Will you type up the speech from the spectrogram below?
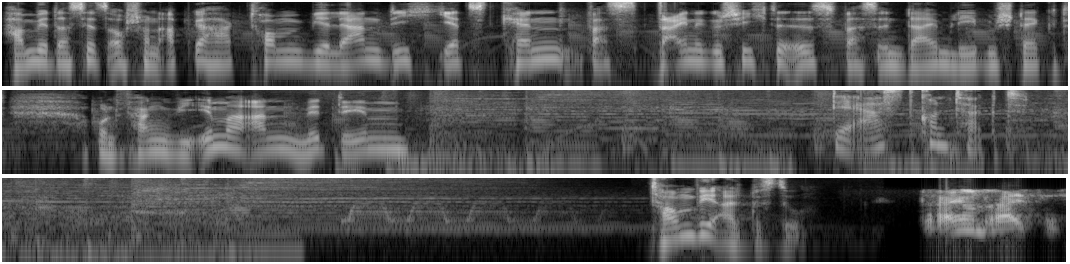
haben wir das jetzt auch schon abgehakt. Tom, wir lernen dich jetzt kennen, was deine Geschichte ist, was in deinem Leben steckt und fangen wie immer an mit dem der Erstkontakt. Tom, wie alt bist du? 33.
